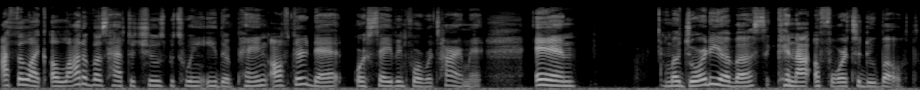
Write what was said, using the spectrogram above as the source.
I feel like a lot of us have to choose between either paying off their debt or saving for retirement. And majority of us cannot afford to do both.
